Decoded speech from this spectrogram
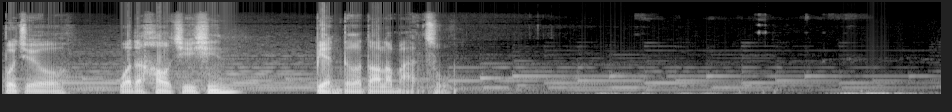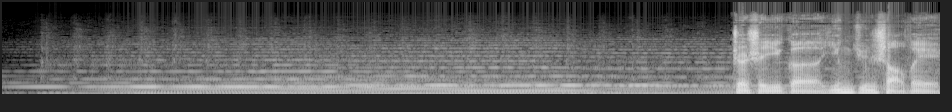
不久，我的好奇心便得到了满足。这是一个英军少尉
